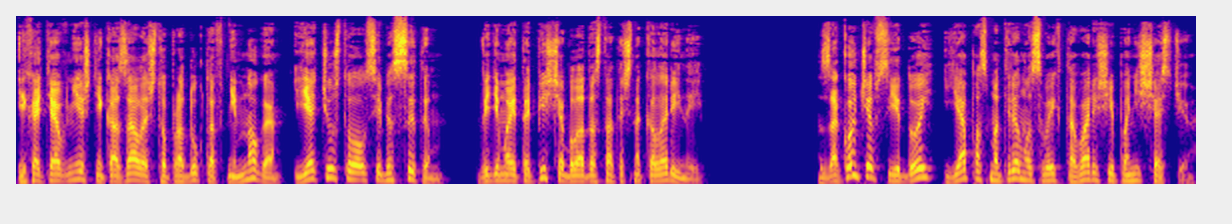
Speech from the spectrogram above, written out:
И хотя внешне казалось, что продуктов немного, я чувствовал себя сытым. Видимо, эта пища была достаточно калорийной. Закончив с едой, я посмотрел на своих товарищей по несчастью.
